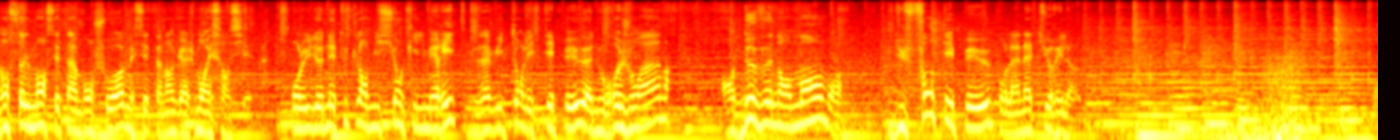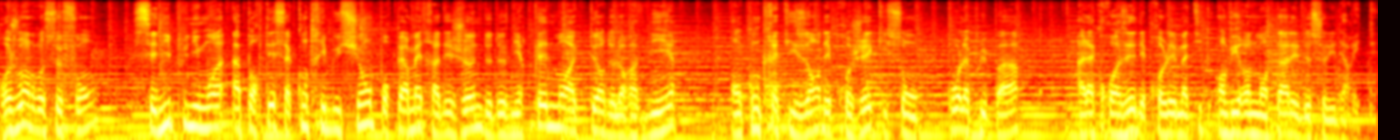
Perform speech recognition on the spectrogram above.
non seulement c'est un bon choix, mais c'est un engagement essentiel. Pour lui donner toute l'ambition qu'il mérite, nous invitons les TPE à nous rejoindre en devenant membres du Fonds TPE pour la nature et l'homme. Rejoindre ce fonds, c'est ni plus ni moins apporter sa contribution pour permettre à des jeunes de devenir pleinement acteurs de leur avenir en concrétisant des projets qui sont, pour la plupart, à la croisée des problématiques environnementales et de solidarité.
